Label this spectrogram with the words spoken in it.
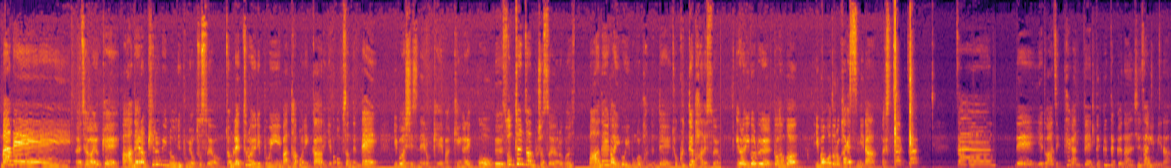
마네! 네, 제가 이렇게 마네랑 피르미노 유니폼이 없었어요. 좀 레트로 유니폼이 많다 보니까 이게 없었는데 이번 시즌에 이렇게 마킹을 했고 그 소튼전 보셨어요, 여러분? 마네가 이거 입은 걸 봤는데 저 그때 반했어요. 이거 이거를 또 한번 입어보도록 하겠습니다. 짝짝! 짠! 네, 얘도 아직 택 안 뗀 뜨끈뜨끈한 신상입니다.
